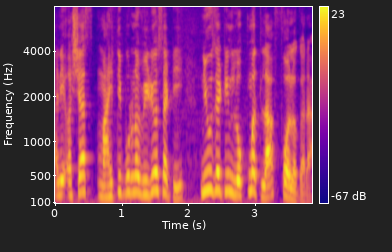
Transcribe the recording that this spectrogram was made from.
आणि अशाच माहितीपूर्ण व्हिडिओसाठी न्यूज एटीन लोकमतला फॉलो करा.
